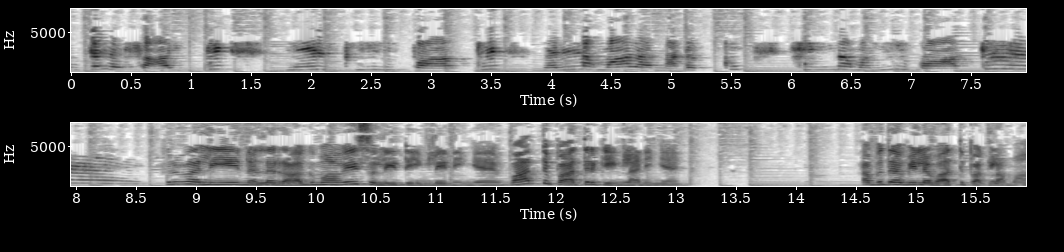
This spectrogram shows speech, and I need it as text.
உடல சாய்த்து மேல் கீழ் பார்த்து நல்ல மாலை நடக்கும் சின்ன மணி பார்த்து பரவாயில்லையே நல்ல ராகமாவே சொல்லிட்டீங்களே நீங்க. வாத்து பாத்திருக்கீங்களா நீங்க? அபுதாபில வாத்து பார்க்கலாமா?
